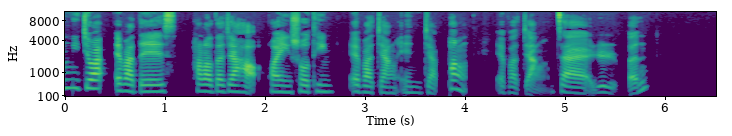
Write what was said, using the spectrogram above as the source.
こんにちは、エヴァです。Hello，大家好，欢迎收听 Eva 讲 in Japan。Eva 讲在日本，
